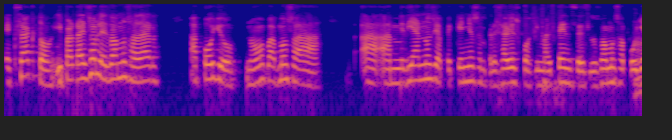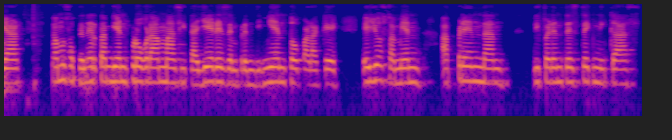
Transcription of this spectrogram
Exacto, y para eso les vamos a dar apoyo, ¿no? Vamos a, a, a, medianos y a pequeños empresarios coajimalpenses, los vamos a apoyar, vamos a tener también programas y talleres de emprendimiento para que ellos también aprendan diferentes técnicas.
